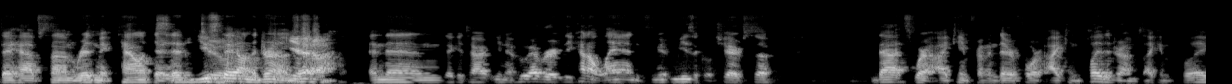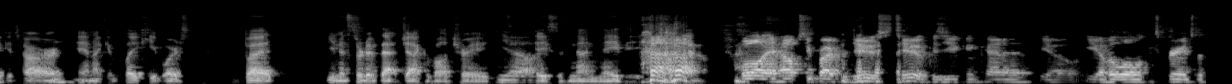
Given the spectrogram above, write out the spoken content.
they have some rhythmic talent there. Then you stay on the drums, Yeah. And then the guitar, you know, whoever they kind of land, it's mu- musical chairs. So that's where I came from, and therefore I can play the drums, I can play guitar, Mhm. and I can play keyboards, but you know, sort of that jack of all trades, Yeah. ace of none, maybe. Well, it helps you probably produce too, because you can kind of, you know, you have a little experience with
